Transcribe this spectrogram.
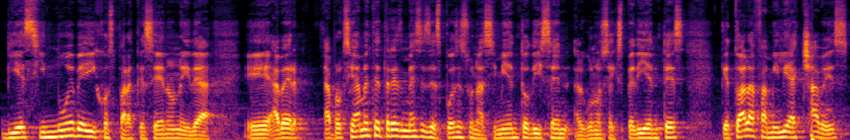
19 hijos para que se den una idea. Eh, a ver, aproximadamente tres meses después de su nacimiento, dicen algunos expedientes, que toda la familia Chávez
